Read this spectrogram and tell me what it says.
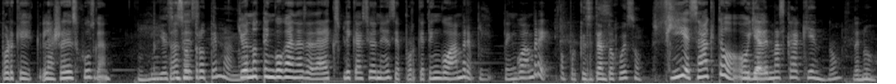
porque las redes juzgan. Y ese Entonces, es otro tema, ¿no? Yo no tengo ganas de dar explicaciones de por qué tengo hambre. Pues tengo hambre. O porque se te antojó eso. Sí, exacto. y Oye, además cada quien, ¿no? De nuevo.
